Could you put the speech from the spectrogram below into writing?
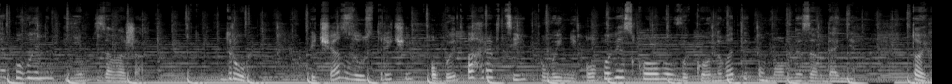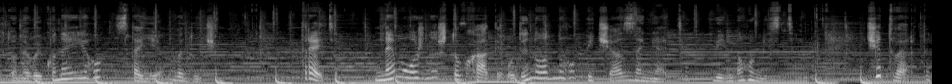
не повинен їм заважати. Друге. Під час зустрічі обидва гравці повинні обов'язково виконувати умовне завдання. Той, хто не виконає його, стає ведучим. Третє. Не можна штовхати один одного під час заняття вільного місця. Четверте.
